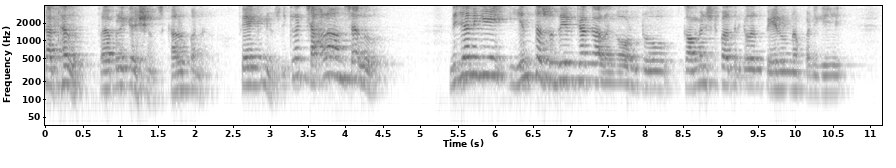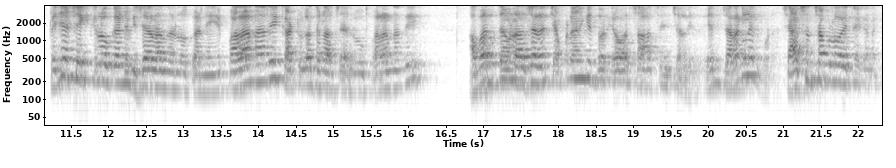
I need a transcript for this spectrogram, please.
కథలు ఫ్యాబ్రికేషన్స్ కల్పన ఫేక్ న్యూస్ ఇట్లా చాలా అంశాలు. నిజానికి ఇంత సుదీర్ఘకాలంగా ఉంటూ కమ్యూనిస్ట్ పత్రికలను పేరున్నప్పటికీ ప్రజాశక్తిలో కానీ విశాలాంధ్రలో కానీ పలానాది కట్టుకథ రాశారు పలానాది అబద్ధం రాశారని చెప్పడానికి ఇంతవరకు ఎవరు సాహసించలేదు. ఏం జరగలేదు కూడా. శాసనసభలో అయితే కనుక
